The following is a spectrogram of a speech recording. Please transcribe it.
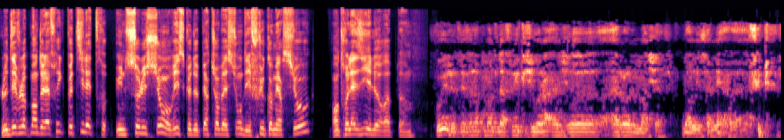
Le développement de l'Afrique peut-il être une solution au risque de perturbation des flux commerciaux entre l'Asie et l'Europe? Oui, le développement de l'Afrique jouera un, un, rôle majeur dans les années euh, futures,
